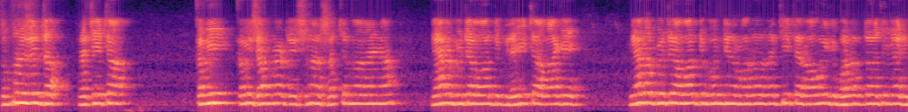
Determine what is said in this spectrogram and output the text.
సుప్రసిద్ధ రచయిత కవి కవి సమ్రాట్ విశ్వనాథ్ సత్యనారాయణ జ్ఞానపీఠ అవార్డు గ్రహీత అలాగే జ్ఞానపీఠ అవార్డు పొందిన మరో రచయిత రావుకి భరద్వాజు గారి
